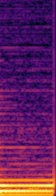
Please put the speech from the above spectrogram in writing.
you.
